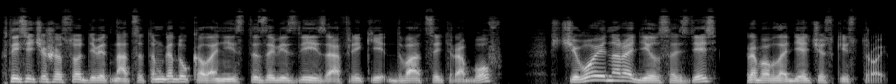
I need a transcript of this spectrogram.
В 1619 году колонисты завезли из Африки 20 рабов, с чего и народился здесь рабовладельческий строй.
